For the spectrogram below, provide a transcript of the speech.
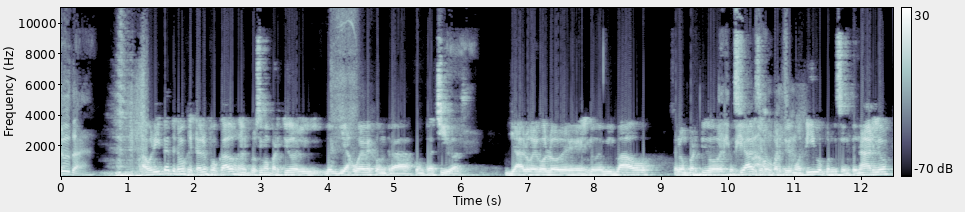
Duda. Ahorita tenemos que estar enfocados en el próximo partido del, del día jueves contra, contra Chivas. Ya luego lo de, lo de Bilbao será un partido especial, será un partido emotivo por el centenario.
